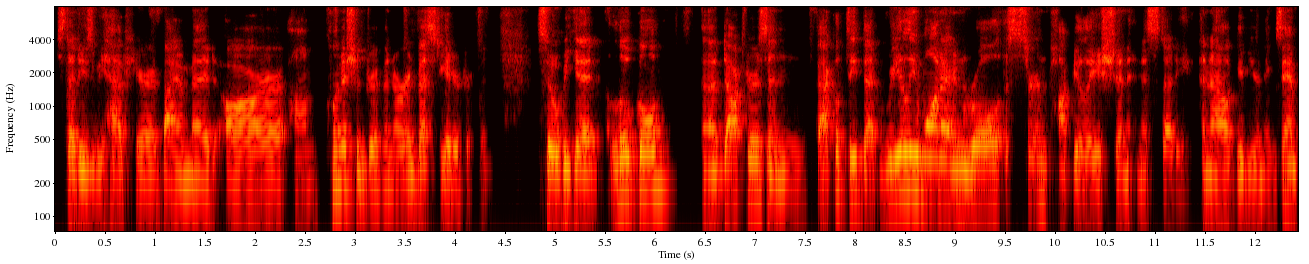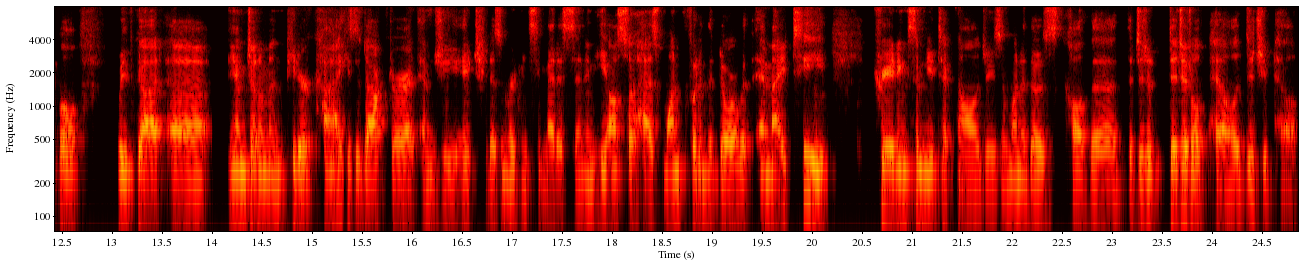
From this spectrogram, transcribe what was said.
studies we have here at Biomed are um, clinician driven or investigator driven. So we get local uh, doctors and faculty that really want to enroll a certain population in a study. And I'll give you an example. We've got a young gentleman, Peter Kai. He's a doctor at MGH. He does emergency medicine. And he also has one foot in the door with MIT, creating some new technologies. And one of those called the, the digital pill, a digipill.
